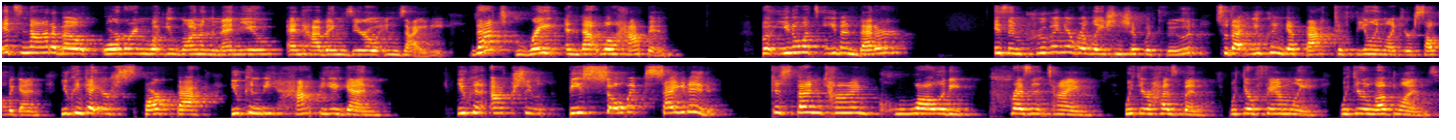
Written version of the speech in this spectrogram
It's not about ordering what you want on the menu and having zero anxiety. That's great and that will happen. But you know what's even better? is improving your relationship with food so that you can get back to feeling like yourself again. You can get your spark back. You can be happy again. You can actually be so excited to spend time, quality, present time with your husband, with your family, with your loved ones.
